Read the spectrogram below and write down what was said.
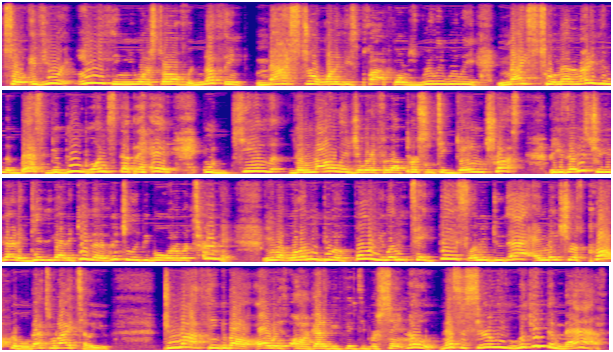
So if you're anything, you want to start off with nothing, master one of these platforms really, really nice to a man, not even the best, but be one step ahead and give the knowledge away for that person to gain trust. Because that is true. You got to give, you got to give, and eventually people want to return it. You're like, well, let me do it for you. Let me take this, let me do that, and make sure it's profitable. That's what I tell you. Do not think about always, oh, I got to be 50%. No, necessarily look at the math,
